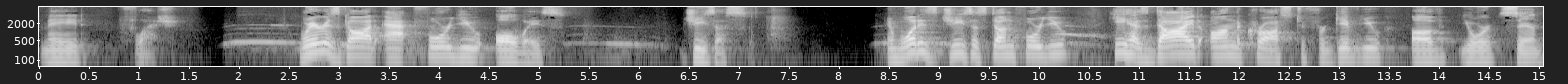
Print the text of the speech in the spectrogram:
made flesh. Where is God at for you always? Jesus. And what has Jesus done for you? He has died on the cross to forgive you of your sin.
